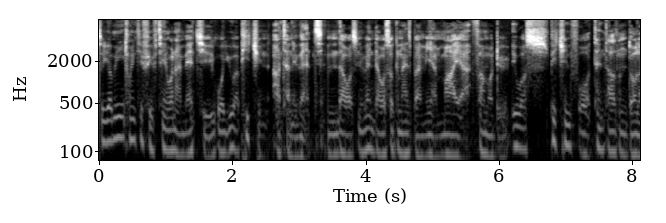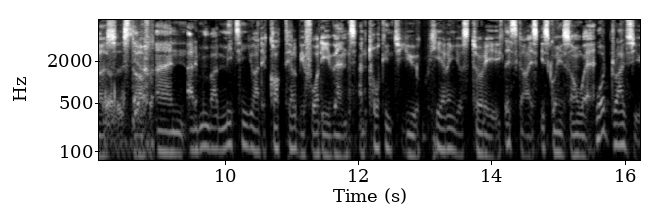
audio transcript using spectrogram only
so Yomi, 2015, when I met you, well, you were pitching at an event. And that was an event that was organized by me and Maya Famodu. It was pitching for $10,000 stuff. Yeah. And I remember meeting you at a cocktail before the event and talking to you, hearing your story. This guy is going somewhere. What drives you?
